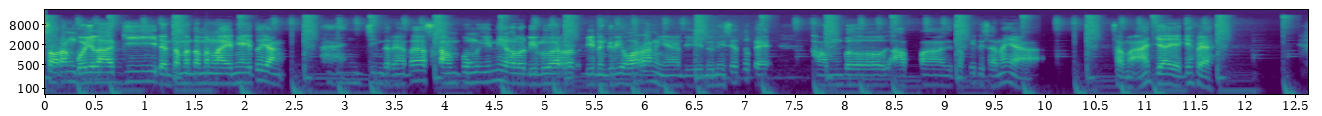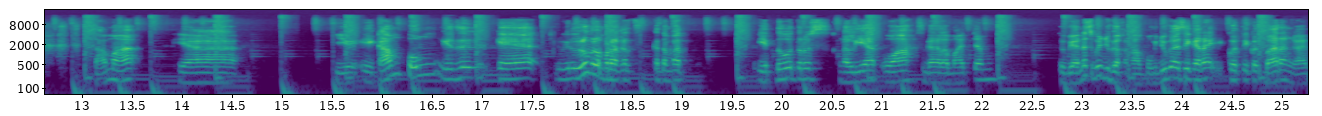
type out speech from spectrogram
seorang boy lagi dan teman-teman lainnya itu yang anjing ternyata sekampung ini kalau di luar di negeri orang ya di Indonesia tuh kayak humble apa gitu tapi di sana ya sama aja ya Gev ya. Sama. Ya ya, ya kampung gitu kayak lu belum pernah ke, ke tempat itu terus ngelihat wah segala macam tuh biasanya gue juga ke kampung juga sih karena ikut-ikut bareng kan.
